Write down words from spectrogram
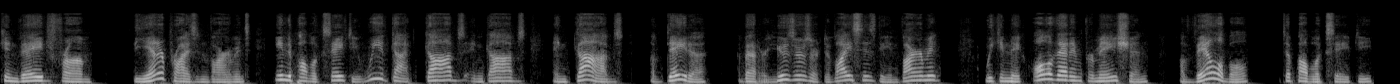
conveyed from the enterprise environment into public safety. We've got gobs and gobs and gobs of data about our users, our devices, the environment. We can make all of that information available to public safety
